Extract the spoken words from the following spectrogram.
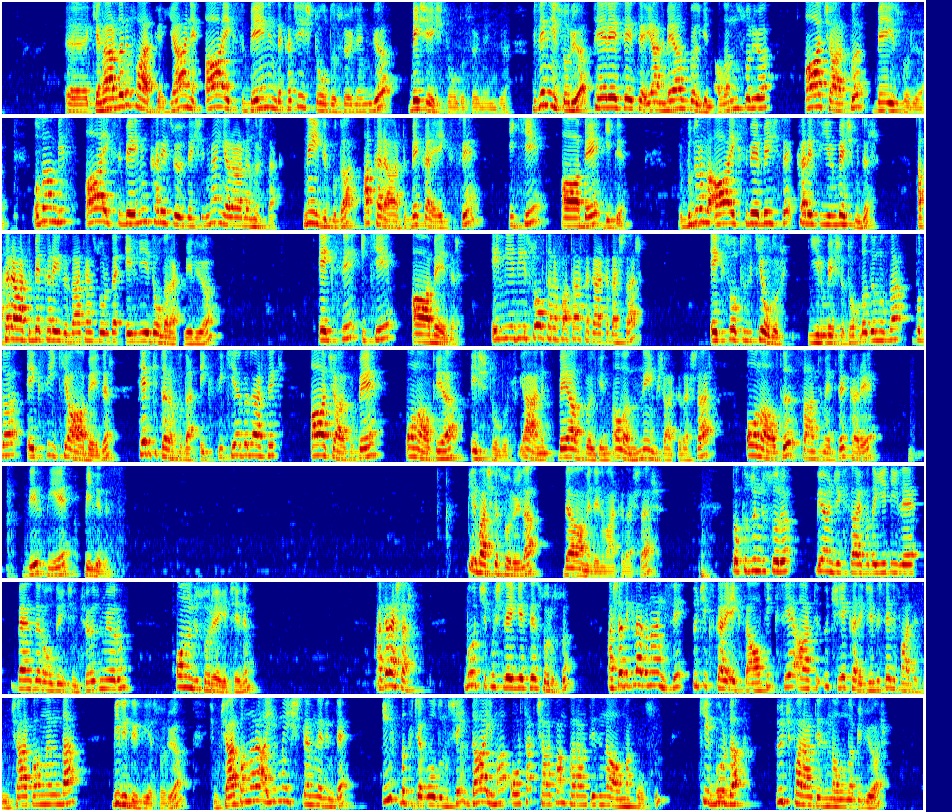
E, kenarları farkı yani a eksi b'nin de kaça eşit olduğu söyleniliyor? 5'e eşit olduğu söyleniliyor. Bize neyi soruyor? PRST yani beyaz bölgenin alanını soruyor. A çarpı B'yi soruyor. O zaman biz A eksi B'nin karesi özdeşliğinden yararlanırsak. Neydi bu da? A kare artı B kare eksi 2 AB idi. Bu durumda A eksi B 5 ise karesi 25 midir? A kare artı B kareyi de zaten soruda 57 olarak veriyor. Eksi 2 AB'dir. 57'yi sol tarafa atarsak arkadaşlar eksi 32 olur 25 ile topladığımızda. Bu da eksi 2 AB'dir. Her iki tarafı da eksi 2'ye bölersek A çarpı B 16'ya eşit olur. Yani beyaz bölgenin alanı neymiş arkadaşlar? 16 santimetre karedir diyebiliriz. Bir başka soruyla devam edelim arkadaşlar. Dokuzuncu soru. Bir önceki sayfada 7 ile benzer olduğu için çözmüyorum. 10. soruya geçelim. Arkadaşlar bu çıkmış LGS sorusu. Aşağıdakilerden hangisi 3x kare eksi 6xy artı 3y kare cebirsel ifadesinin çarpanlarından biridir diye soruyor. Şimdi çarpanlara ayırma işlemlerinde ilk bakacak olduğunuz şey daima ortak çarpan parantezini almak olsun. Ki burada 3 parantezin alınabiliyor.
